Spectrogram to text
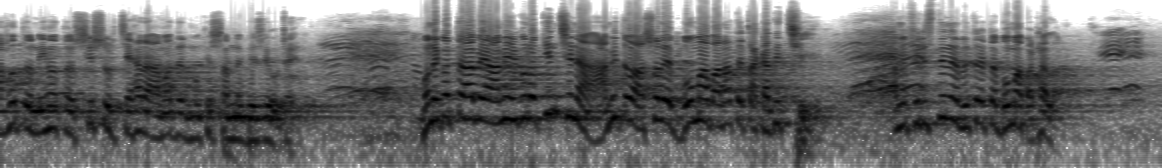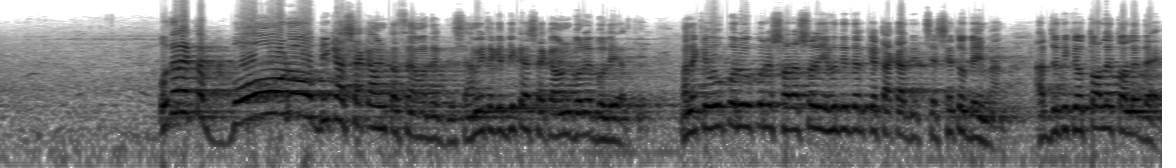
আহত নিহত শিশুর চেহারা আমাদের মুখের সামনে ভেসে ওঠে। মনে করতে হবে, আমি এগুলো কিনছি না, আমি তো আসলে বোমা বানাতে টাকা দিচ্ছি। আমি ফিলিস্তিনের ভিতরে একটা বোমা পাঠালাম। ওদের একটা বড় বিকাশ অ্যাকাউন্ট আছে আমাদের দেশে, আমি এটাকে বিকাশ অ্যাকাউন্ট বলে বলি আর কি। মানে কেউ উপরে উপরে সরাসরি ইহুদিদেরকে টাকা দিচ্ছে, সে তো বেইমান আর যদি কেউ তলে তলে দেয়,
